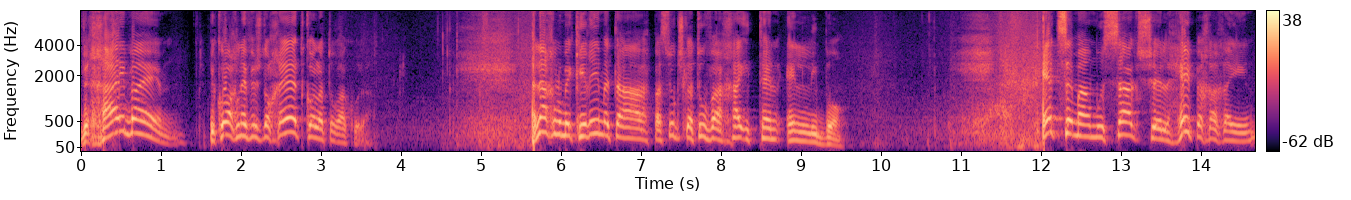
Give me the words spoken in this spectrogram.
וחי בהם, פיקוח נפש דוחה את כל התורה כולה. אנחנו מכירים את הפסוק שכתוב, והחי ייתן אל ליבו. עצם המושג של הפך החיים,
